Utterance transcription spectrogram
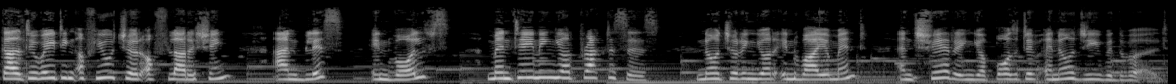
Cultivating a future of flourishing and bliss involves maintaining your practices, nurturing your environment, and sharing your positive energy with the world.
